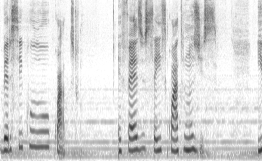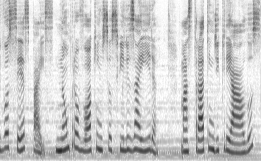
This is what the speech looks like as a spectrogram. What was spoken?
versículo 4. Efésios 6, 4 nos diz: E vocês, pais, não provoquem os seus filhos a ira, mas tratem de criá-los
